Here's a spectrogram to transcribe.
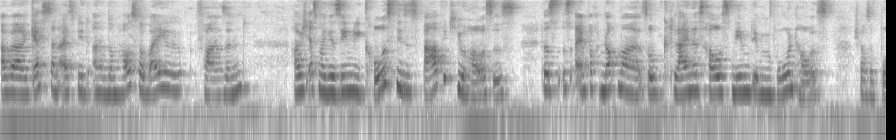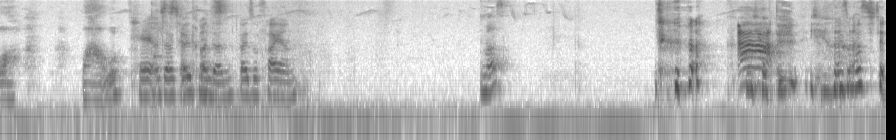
Aber gestern, als wir an unserem Haus vorbeigefahren sind, habe ich erstmal gesehen, wie groß dieses Barbecue-Haus ist. Das ist einfach nochmal so ein kleines Haus neben dem Wohnhaus. Ich war so, boah, wow. Hä, das und da ist ja grillt man dann bei so Feiern. Was? Ah! Wieso muss ich denn?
